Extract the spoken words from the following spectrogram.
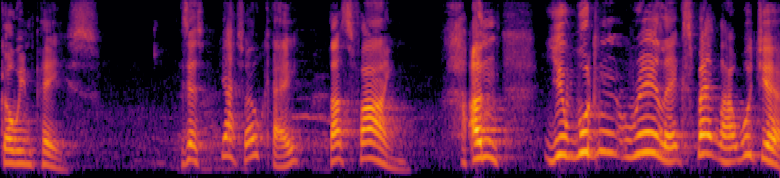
Go in peace. He says, Yes, okay, that's fine. And you wouldn't really expect that, would you?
